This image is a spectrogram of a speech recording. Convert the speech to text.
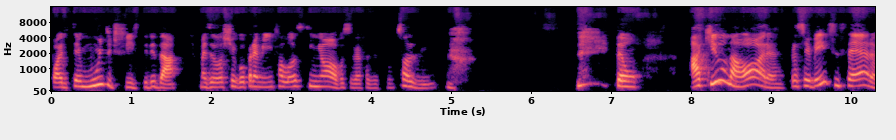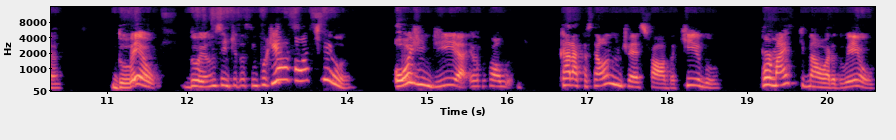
pode ser muito difícil de lidar. Mas ela chegou para mim e falou assim: ó, oh, você vai fazer tudo sozinho. Então, aquilo na hora, para ser bem sincera, doeu. Doeu no sentido assim, por que ela falou aquilo? Hoje em dia, eu falo, caraca, se ela não tivesse falado aquilo, por mais que na hora doeu,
